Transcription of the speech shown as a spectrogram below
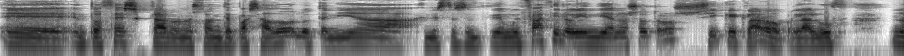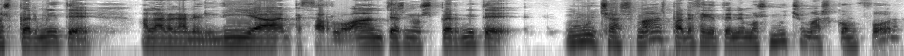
Eh, entonces, claro, nuestro antepasado lo tenía en este sentido muy fácil. Hoy en día nosotros sí que, claro, la luz nos permite alargar el día, empezarlo antes, nos permite muchas más, parece que tenemos mucho más confort,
